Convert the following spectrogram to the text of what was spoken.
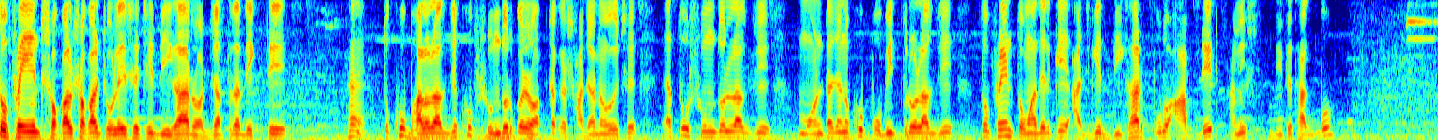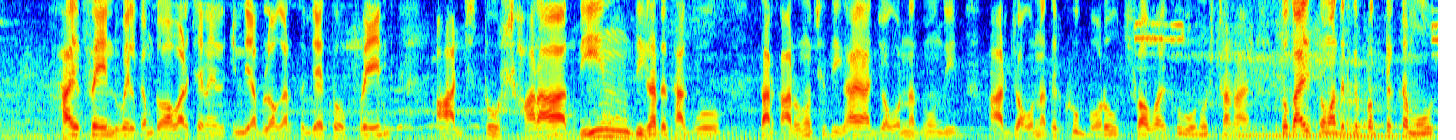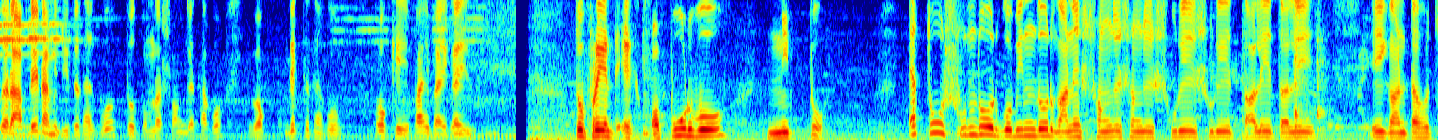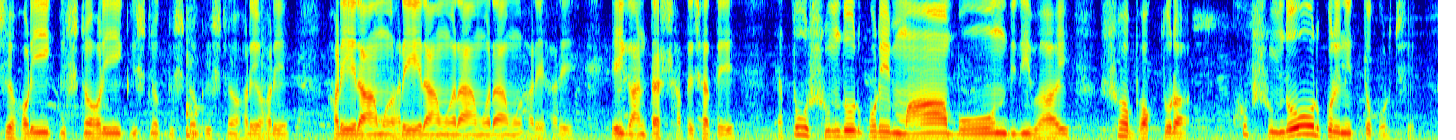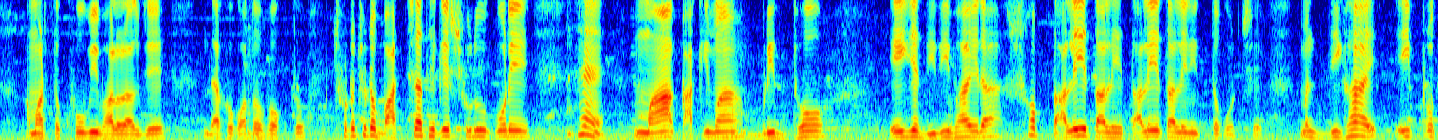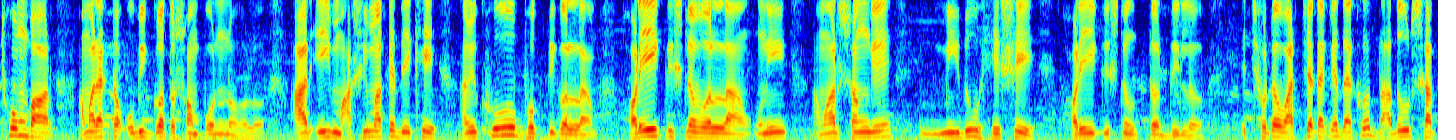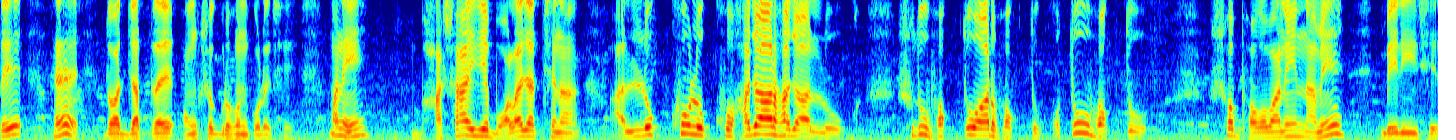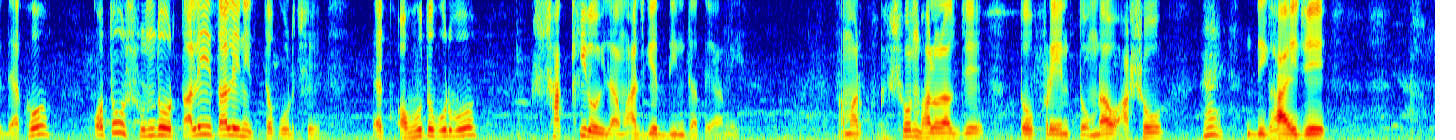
তো ফ্রেন্ড সকাল সকাল চলে এসেছি দীঘার রথযাত্রা দেখতে। হ্যাঁ তো খুব ভালো লাগছে, খুব সুন্দর করে রথটাকে সাজানো হয়েছে। এত সুন্দর লাগছে, মনটা যেন খুব পবিত্র লাগছে। তো ফ্রেন্ড তোমাদেরকে আজকে দীঘার পুরো আপডেট আমি দিতে থাকব। Hi friend welcome to our channel India bloggers যে তো ফ্রেন্ড আজ তো সারা দিন দীঘাতে থাকব। তার কারণ হচ্ছে দীঘায় আর জগন্নাথ মন্দির, আর জগন্নাথের খুব বড় উৎসব হয়, খুব অনুষ্ঠান হয়। তো গাইজ তোমাদেরকে প্রত্যেকটা মুহূর্তের আপডেট আমি দিতে থাকব, তো তোমরা সঙ্গে থাকো এবং দেখতে থাকো। ওকে বাই বাই গাইজ তো ফ্রেন্ড এক অপূর্ব নৃত্য। এত সুন্দর গোবিন্দর গানের সঙ্গে সঙ্গে সুরে সুরে তালে তালে এই গানটা হচ্ছে হরে কৃষ্ণ হরে কৃষ্ণ কৃষ্ণ কৃষ্ণ, হরে হরে হরে রাম হরে রাম রাম রাম, হরে হরে। এই গানটার সাথে সাথে এত সুন্দর করে মা, বোন, দিদিভাই সব ভক্তরা খুব সুন্দর করে নৃত্য করছে। আমার তো খুবই ভালো লাগছে। দেখো কত ভক্ত। ছোট ছোট বাচ্চা থেকে শুরু করে হ্যাঁ মা, কাকিমা, বৃদ্ধ এই যে দিদিভাইরা সব তালে তালে তালে তালে নৃত্য করছে। মানে দীঘায় এই প্রথমবার আমার একটা অভিজ্ঞতা সম্পন্ন হলো। আর এই মাসিমাকে দেখে আমি খুব ভক্তি করলাম। হরে কৃষ্ণ বললাম, উনি আমার সঙ্গে মৃদু হেসে হরে কৃষ্ণ উত্তর দিল। এই ছোটো বাচ্চাটাকে দেখো দাদুর সাথে হ্যাঁ রথযাত্রায় অংশগ্রহণ করেছে। মানে ভাষায় যে বলা যাচ্ছে না, আর লক্ষ লক্ষ, হাজার হাজার লোক শুধু ভক্ত আর ভক্ত, কত ভক্ত সব ভগবানের নামে বেরিয়েছে। দেখো, কত সুন্দর তালে তালে নৃত্য করছে। এক অভূতপূর্ব সাক্ষী রইলাম আজকের দিনটাতে আমি। আমার ভীষণ ভালো লাগছে। তো ফ্রেন্ড তোমরাও আসো। হ্যাঁ দীঘায় যে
